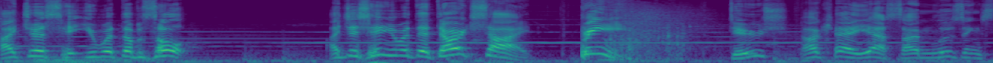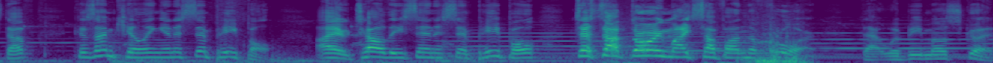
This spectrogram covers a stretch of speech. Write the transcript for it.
I just hit you with the basalt. I just hit you with the dark side. Bing! Douche. Okay, yes, I'm losing stuff because I'm killing innocent people. I tell these innocent people to stop throwing my stuff on the floor. That would be most good.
